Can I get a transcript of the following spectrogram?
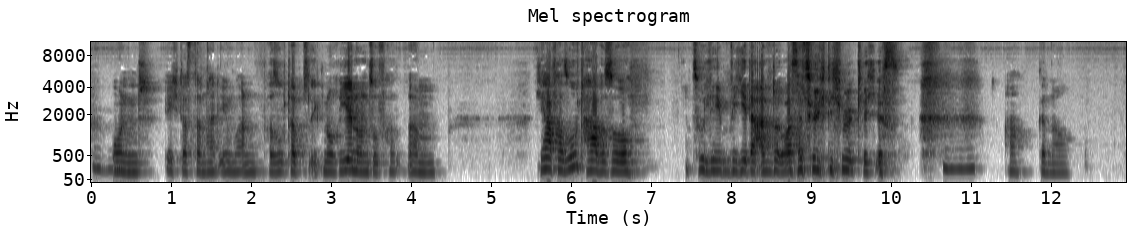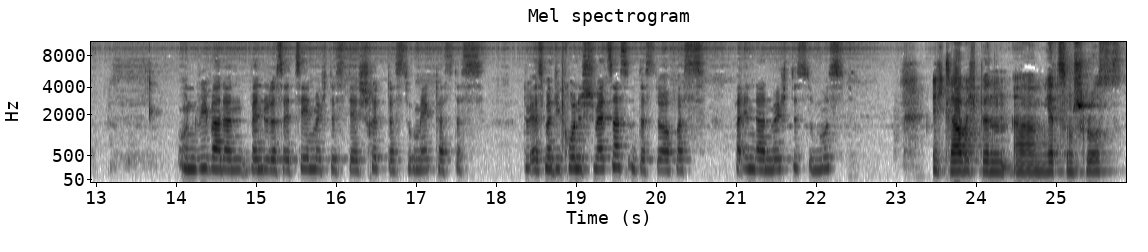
Mhm. Und ich das dann halt irgendwann versucht habe zu ignorieren und so, ähm, ja, versucht habe, so zu leben wie jeder andere, was natürlich nicht möglich ist. Mhm. Ah, genau. Und wie war dann, wenn du das erzählen möchtest, der Schritt, dass du gemerkt hast, dass du erstmal die chronischen Schmerzen hast und dass du auch was verändern möchtest und musst? Ich glaube, ich bin ähm, jetzt zum Schluss,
